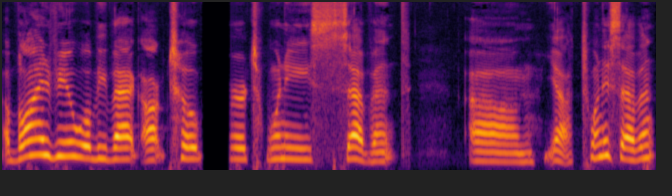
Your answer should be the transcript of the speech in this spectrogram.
A blind view will be back October 27th. Um, yeah, 27th.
